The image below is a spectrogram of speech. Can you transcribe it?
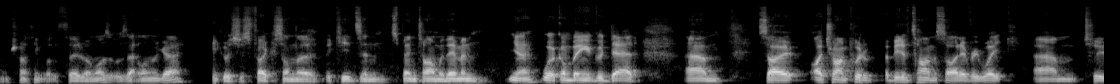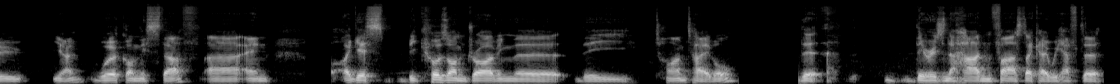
I'm trying to think what the third one was. It was that long ago. I think it was just focus on the the kids and spend time with them and, you know, work on being a good dad. Um, so I try and put a bit of time aside every week um, to you know work on this stuff, uh, and I guess because I'm driving the the timetable, that there isn't a hard and fast. Okay, we have to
